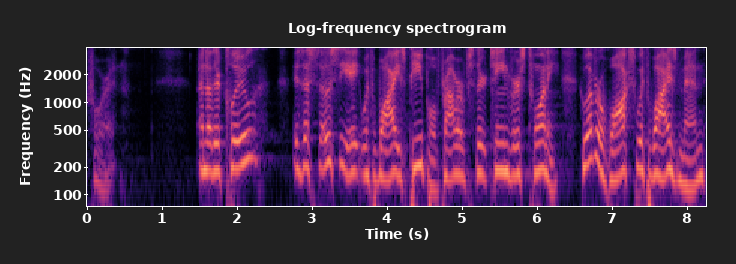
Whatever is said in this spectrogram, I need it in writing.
for it. Another clue is associate with wise people. Proverbs 13 verse 20. Whoever walks with wise men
